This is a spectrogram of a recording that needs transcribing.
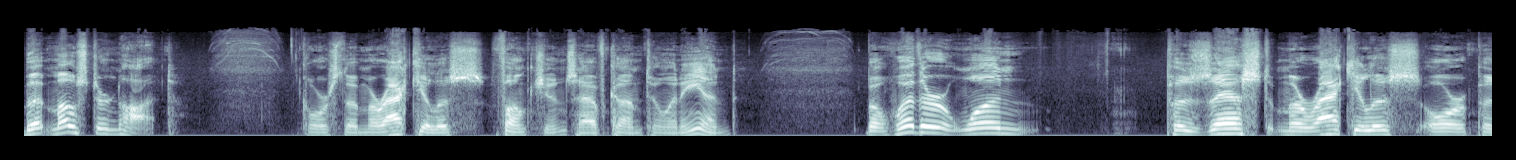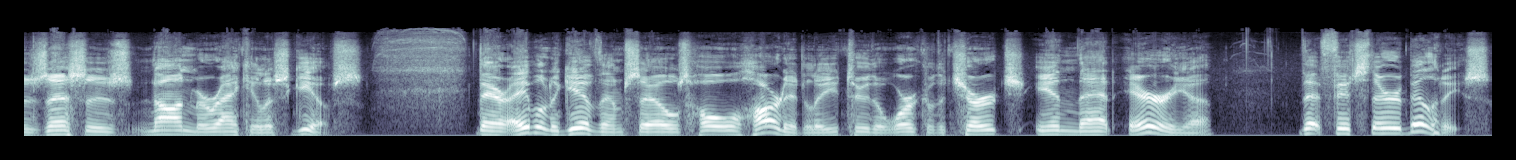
but most are not. Of course, the miraculous functions have come to an end, but whether one possessed miraculous or possesses non miraculous gifts, they are able to give themselves wholeheartedly to the work of the church in that area that fits their abilities.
